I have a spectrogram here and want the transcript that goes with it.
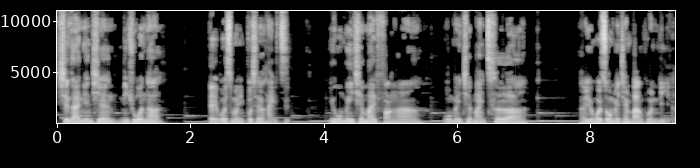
现在年轻人，你去问他，哎、为什么你不生孩子？因为我没钱买房啊，我没钱买车啊，啊，也会说我没钱办婚礼啊。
